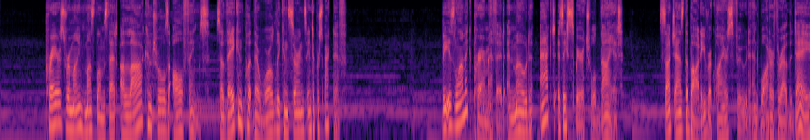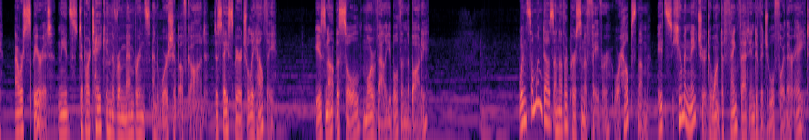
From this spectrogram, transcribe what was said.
Prayers remind Muslims that Allah controls all things, so they can put their worldly concerns into perspective. The Islamic prayer method and mode act as a spiritual diet. Such as the body requires food and water throughout the day, our spirit needs to partake in the remembrance and worship of God to stay spiritually healthy. Is not the soul more valuable than the body? When someone does another person a favor or helps them, it's human nature to want to thank that individual for their aid.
